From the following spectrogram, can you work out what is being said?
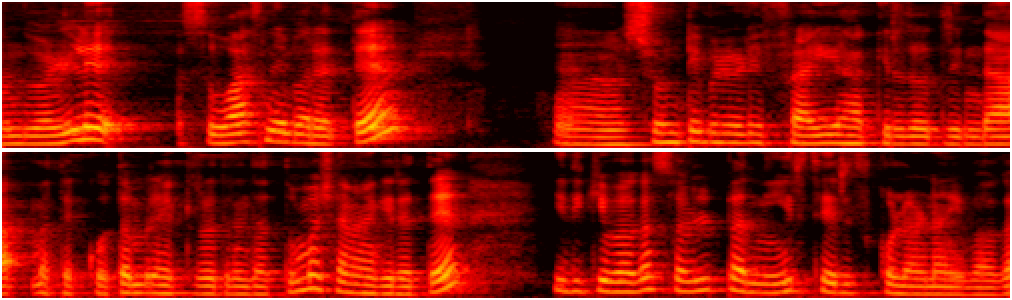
ಒಂದು ಒಳ್ಳೆ ಸುವಾಸನೆ ಬರುತ್ತೆ. ಶುಂಠಿ ಬೆಳ್ಳುಳ್ಳಿ ಫ್ರೈ ಹಾಕಿರೋದ್ರಿಂದ ಮತ್ತು ಕೊತ್ತಂಬರಿ ಹಾಕಿರೋದ್ರಿಂದ ತುಂಬ ಚೆನ್ನಾಗಿರುತ್ತೆ. ಇದಕ್ಕೆ ಇವಾಗ ಸ್ವಲ್ಪ ನೀರು ಸೇರಿಸ್ಕೊಳ್ಳೋಣ ಇವಾಗ.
